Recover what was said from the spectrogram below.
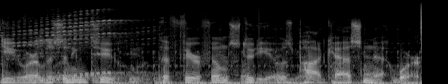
You are listening to the Fear Film Studios Podcast Network.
